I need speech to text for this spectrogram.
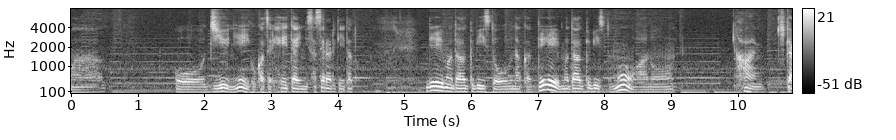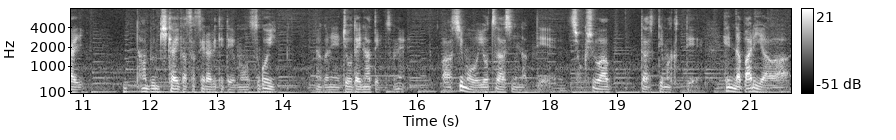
まあ自由にね動かせる兵隊にさせられていたと。で、まあ、ダークビーストを追う中で、まあ、ダークビーストもあの半機械半分機械化させられててもうすごいなんかね状態になってるんですよね。足も四つ足になって触手は出してまくって変なバリアは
